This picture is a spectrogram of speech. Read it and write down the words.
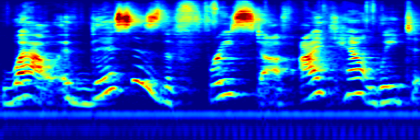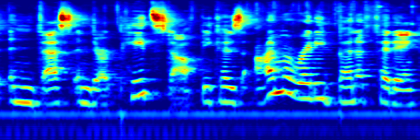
wow, if this is the free stuff, I can't wait to invest in their paid stuff because I'm already benefiting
